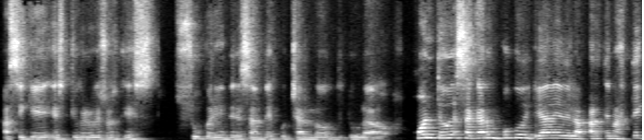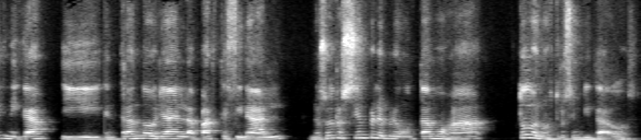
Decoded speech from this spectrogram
Así que es, yo creo que eso es súper interesante escucharlo de tu lado. Juan, te voy a sacar un poco ya de la parte más técnica y entrando ya en la parte final, nosotros siempre le preguntamos a todos nuestros invitados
